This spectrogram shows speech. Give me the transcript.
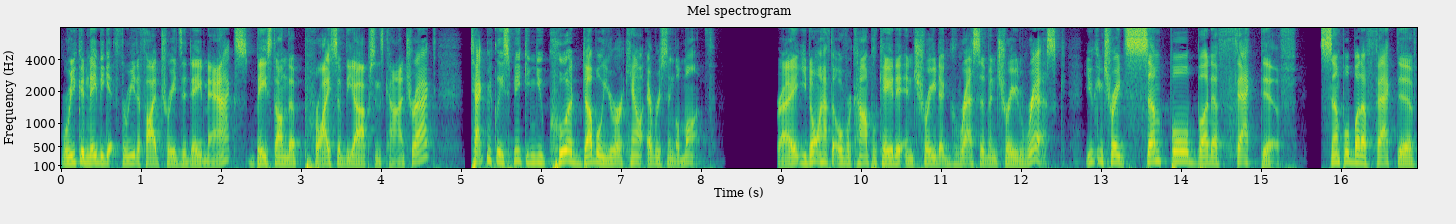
where you could maybe get three to five trades a day max based on the price of the options contract, technically speaking, you could double your account every single month, right? You don't have to overcomplicate it and trade aggressive and trade risk. You can trade simple but effective. Simple but effective.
